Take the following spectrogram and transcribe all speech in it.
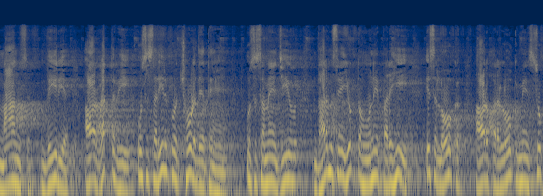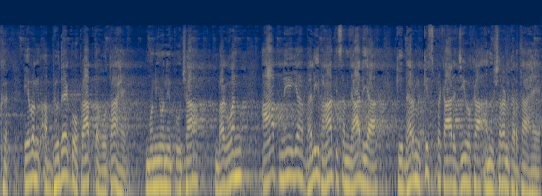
मांस, वीर्य और रक्त भी उस शरीर को छोड़ देते हैं। उस समय जीव धर्म से युक्त होने पर ही इस लोक और परलोक में सुख एवं अभ्युदय को प्राप्त होता है। मुनियों ने पूछा, भगवन, आपने यह भली भांति समझा दिया कि धर्म किस प्रकार जीव का अनुसरण करता है।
